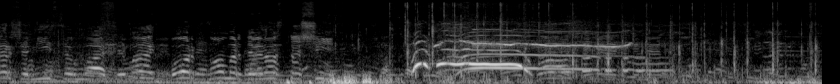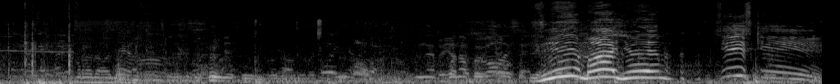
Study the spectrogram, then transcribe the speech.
Перше місце в класі мать, борт номер 96. Знімаємо! Сіськи!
